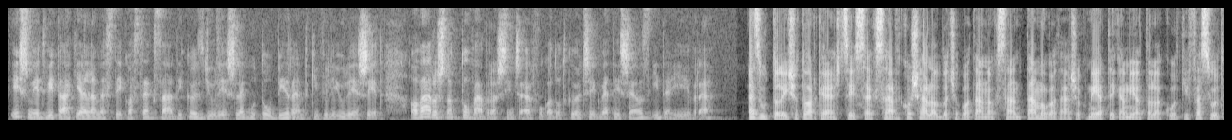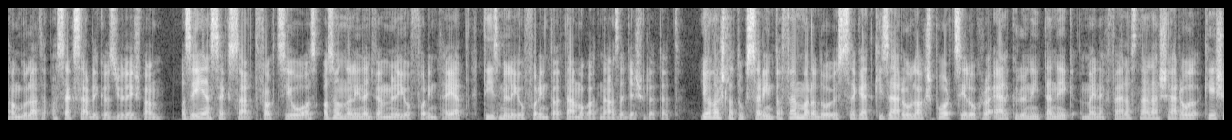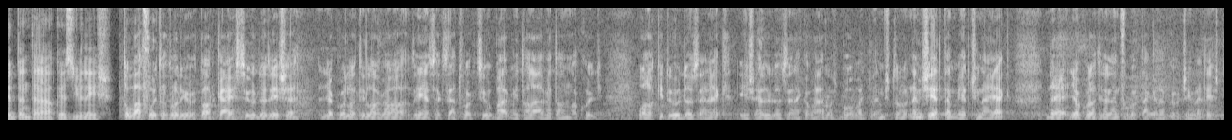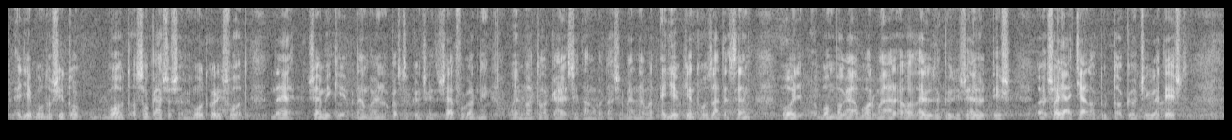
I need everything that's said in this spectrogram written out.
Ismét viták jellemezték a szexárdi közgyűlés legutóbbi rendkívüli ülését. A városnak továbbra sincs elfogadott költségvetése az idei évre. Ezúttal is a Tarka SC Szexárd kosárlabda csapatának szánt támogatások mértéke miatt alakult ki feszült hangulat a Szexárdi közgyűlésben. Az ilyen Szexárd frakció az azonnali 40 millió forint helyett 10 millió forinttal támogatná az egyesületet. Javaslatuk szerint a fennmaradó összeget kizárólag sportcélokra elkülönítenék, melynek felhasználásáról később döntene a közgyűlés. Tovább folytatódik a tarkályes üldözése. Gyakorlatilag az ilyen szexuált frakció bármit alávet annak, hogy valakit üldözzenek és elüldözzenek a városból, vagy nem is, tudom, nem is értem, miért csinálják, de gyakorlatilag nem fogadták el a költségvetést. Egyéb módosító volt, a szokásos, ami a múltkor is volt, de semmiképp nem hajlandók azt a költségvetést elfogadni, amiben a tarkályes támogatása benne van. Egyébként hozzáteszem, hogy Bomba Gábor már az előző közös előtt is sajátjának tudta a költségvetést,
